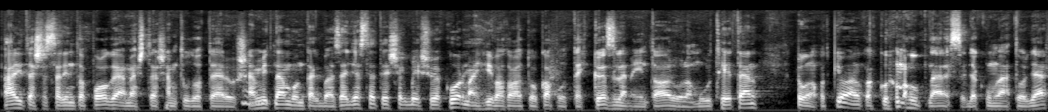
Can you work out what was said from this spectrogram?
állítása szerint a polgármester sem tudott erről semmit, nem vonták be az egyeztetésekbe, és ő a kormányhivataltól kapott egy közleményt arról a múlt héten, jó napot kívánok, akkor maguknál lesz egy akkumulátorgyár,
